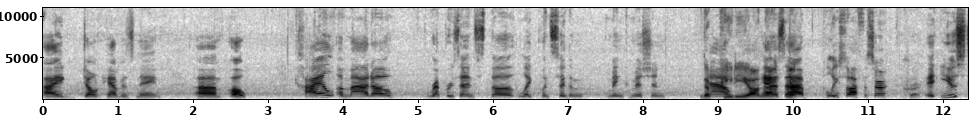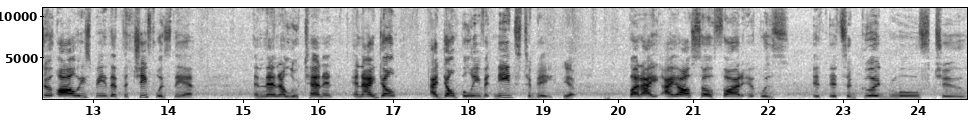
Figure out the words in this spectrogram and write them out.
I don't have his name. Um, oh, Kyle Amato represents the Lake Quinsigamond Commission The now PD on the as yep, a police officer. correct. It used to always be that the chief was there, and then a lieutenant. And I don't, I don't believe it needs to be. Yep. But I, I also thought it was, it, it's a good move to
